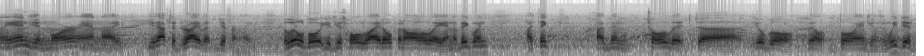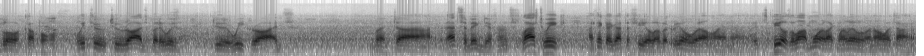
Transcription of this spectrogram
the engine more, and uh, you have to drive it differently. The little boat you just hold wide open all the way, and the big one, I think I've been told that uh, you'll blow, they'll blow engines, and we did blow a couple. We threw two rods, but it was due to weak rods. But uh, that's a big difference. Last week, I think I got the feel of it real well, and uh, it feels a lot more like my little one all the time.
